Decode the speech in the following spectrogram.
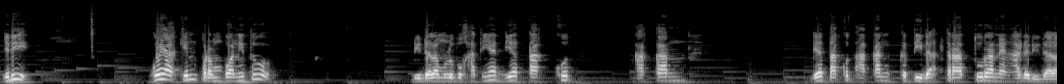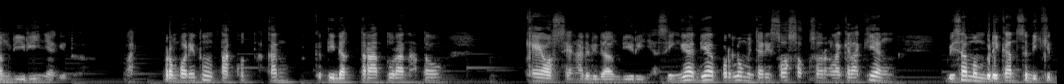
jadi gue yakin perempuan itu di dalam lubuk hatinya dia takut akan dia takut akan ketidakteraturan yang ada di dalam dirinya gitu. Perempuan itu takut akan ketidakteraturan atau chaos yang ada di dalam dirinya sehingga dia perlu mencari sosok seorang laki-laki yang bisa memberikan sedikit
